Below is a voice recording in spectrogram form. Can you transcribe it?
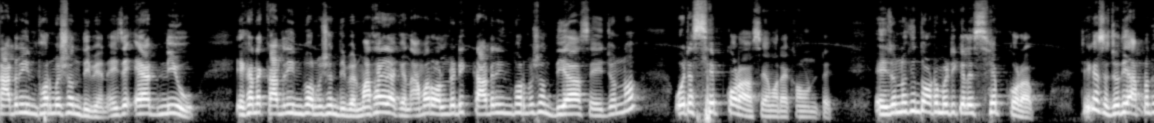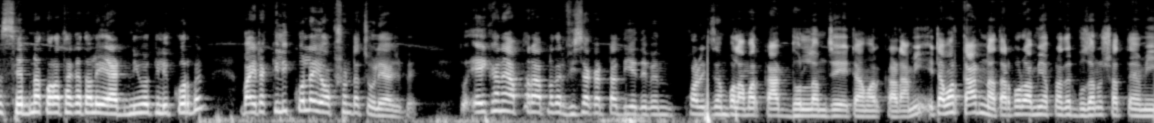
কার্ডের ইনফরমেশন দিবেন। এই যে অ্যাড নিউ এখানে কার্ডের ইনফরমেশন দিবেন। মাথায় রাখেন, আমার অলরেডি কার্ডের ইনফরমেশন দেওয়া আছে, এই জন্য ওইটা সেভ করা আছে আমার অ্যাকাউন্টে এই জন্য কিন্তু অটোমেটিক্যালি সেভ করা। ঠিক আছে? যদি আপনাদের সেভ না করা থাকে, তাহলে অ্যাড নিউয়ে ক্লিক করবেন বা এটা ক্লিক করলে এই অপশনটা চলে আসবে। তো এইখানে আপনারা আপনাদের ভিসা কার্ডটা দিয়ে দেবেন। ফর এক্সাম্পল আমার কার্ড ধরলাম যে এটা আমার কার্ড আমি, এটা আমার কার্ড না, তারপরও আমি আপনাদের বোঝানোর সাথে আমি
